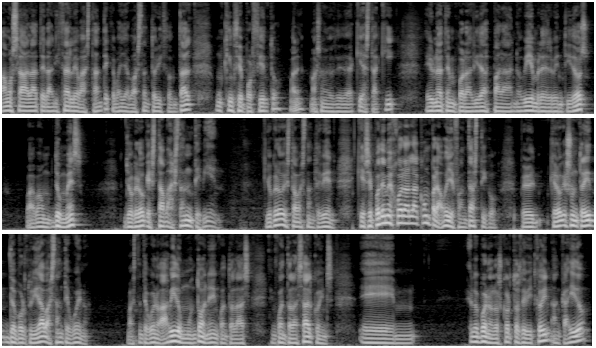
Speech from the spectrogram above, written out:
vamos a lateralizarle bastante, que vaya bastante horizontal, un 15%, ¿vale? Más o menos desde aquí hasta aquí, en una temporalidad para noviembre del 22, de un mes, yo creo que está bastante bien. Yo creo que está bastante bien. ¿Que se puede mejorar la compra? Oye, fantástico. Pero creo que es un trade de oportunidad bastante bueno bastante bueno. Ha habido un montón ¿eh? en, cuanto a las, en cuanto a las altcoins. Eh, bueno, los cortos de Bitcoin han caído,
